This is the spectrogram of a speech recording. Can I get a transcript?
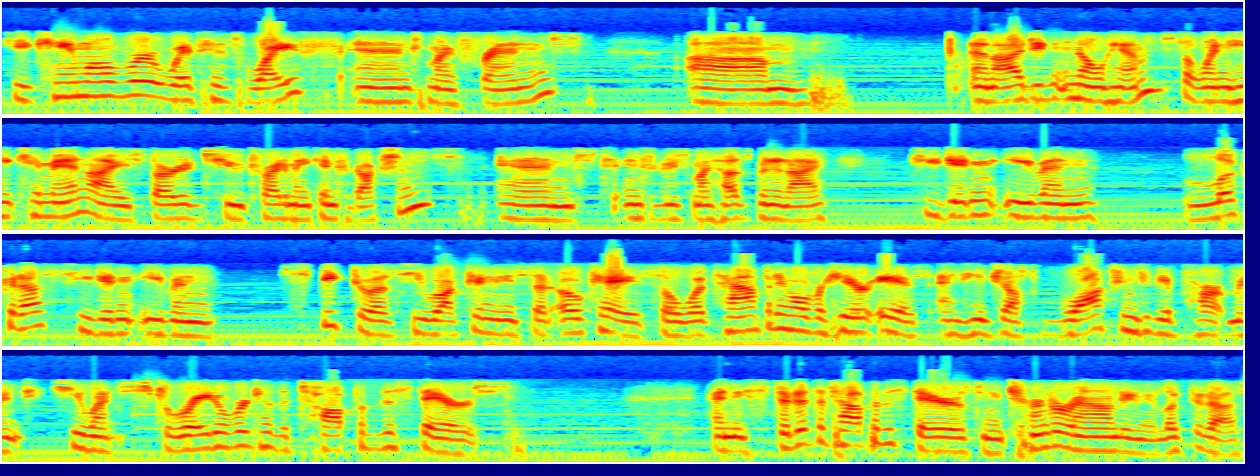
He came over with his wife and my friend. Um, and I didn't know him. So when he came in, I started to try to make introductions and to introduce my husband and I. He didn't even look at us. He didn't even speak to us. He walked in and he said, Okay, so what's happening over here is, and he just walked into the apartment. He went straight over to the top of the stairs and he stood at the top of the stairs and he turned around and he looked at us.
